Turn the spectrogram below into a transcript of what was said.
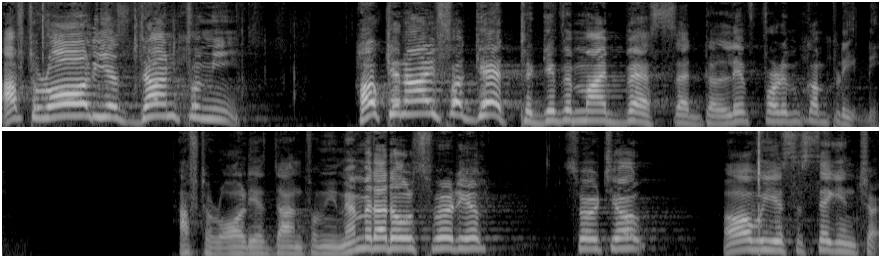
after all he has done for me, how can I forget to give him my best and to live for him completely? After all he has done for me. Remember that old spiritual? Spiritual? Oh, we used to sing in church.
